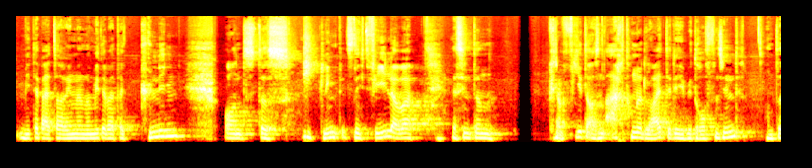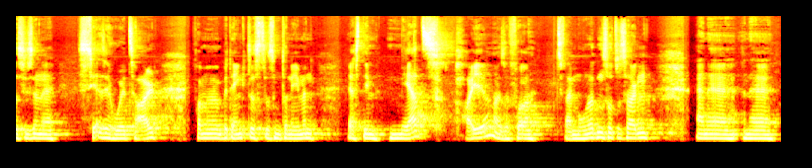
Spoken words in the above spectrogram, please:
Mitarbeiterinnen und Mitarbeiter kündigen. Und das klingt jetzt nicht viel, aber es sind dann knapp 4800 Leute, die hier betroffen sind. Und das ist eine sehr, sehr hohe Zahl. Vor allem, wenn man bedenkt, dass das Unternehmen erst im März heuer, also vor zwei Monaten sozusagen, eine, eine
